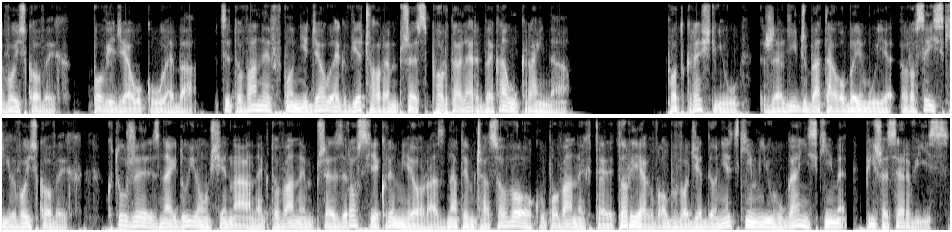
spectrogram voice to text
wojskowych, powiedział Kuleba, cytowany w poniedziałek wieczorem przez portal RBK Ukraina. Podkreślił, że liczba ta obejmuje rosyjskich wojskowych, którzy znajdują się na anektowanym przez Rosję Krymie oraz na tymczasowo okupowanych terytoriach w obwodzie donieckim i ługańskim, pisze serwis.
